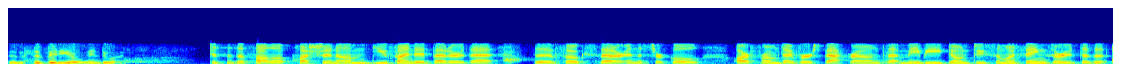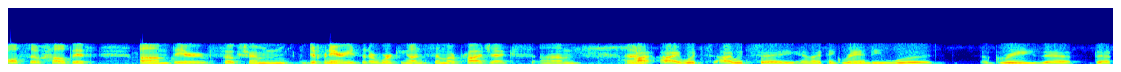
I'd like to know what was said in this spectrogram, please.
the, the video into it. Just as a follow up question, um, do you find it better that the folks that are in the circle are from diverse backgrounds that maybe don't do similar things, or does it also help if um, they're folks from different areas that are working on similar projects? Um, I, I would I would say, and I think Randy would agree that that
